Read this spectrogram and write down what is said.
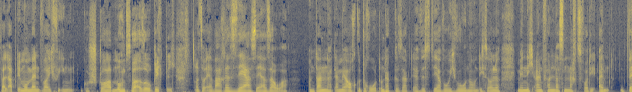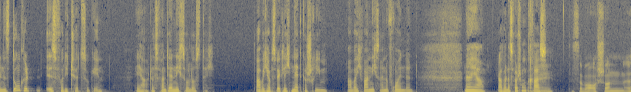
weil ab dem Moment war ich für ihn gestorben und zwar so richtig. Also er war sehr, sehr sauer. Und dann hat er mir auch gedroht und hat gesagt, er wüsste ja, wo ich wohne und ich solle mir nicht einfallen lassen, nachts vor die, ähm, wenn es dunkel ist, vor die Tür zu gehen. Ja, das fand er nicht so lustig. Aber ich habe es wirklich nett geschrieben. Aber ich war nicht seine Freundin. Naja, aber das war schon krass. Okay. Das ist aber auch schon, äh,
